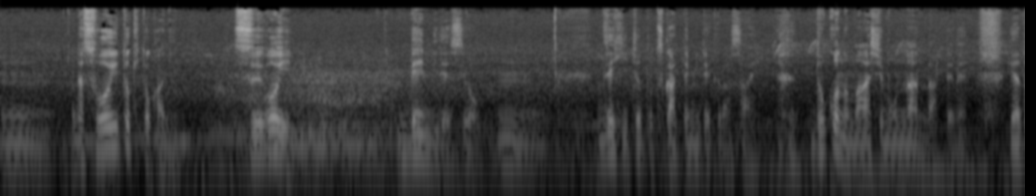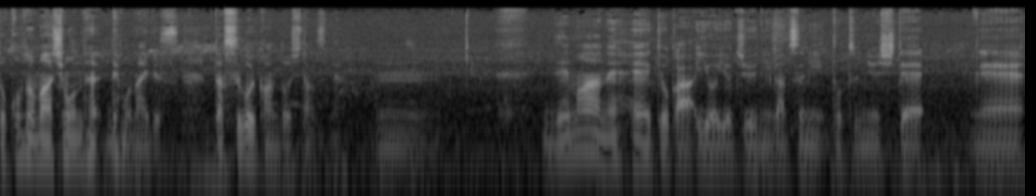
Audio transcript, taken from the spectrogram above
うん。だそういう時とかにすごい便利ですよ。うん。ぜひちょっと使ってみてください。どこの回し物なんだってね。いやどこの回し物でもないです。だすごい感動したんですね。うん。でまあね、え、今日かいよいよ12月に突入してね。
